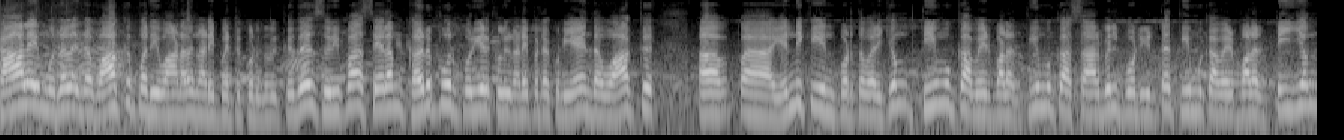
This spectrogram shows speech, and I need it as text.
காலை முதல் இந்த வாக்குப்பதிவானது நடைபெற்றுக் கொண்டிருக்கிறது. குறிப்பாக சேலம் கருப்பூர் பொறியியல் கல்லூரி நடைபெறக்கூடிய இந்த வாக்கு எண்ணிக்கையின் பொறுத்த வரைக்கும் திமுக வேட்பாளர் திமுக சார்பில் போட்டியிட்ட திமுக வேட்பாளர் டி எம்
